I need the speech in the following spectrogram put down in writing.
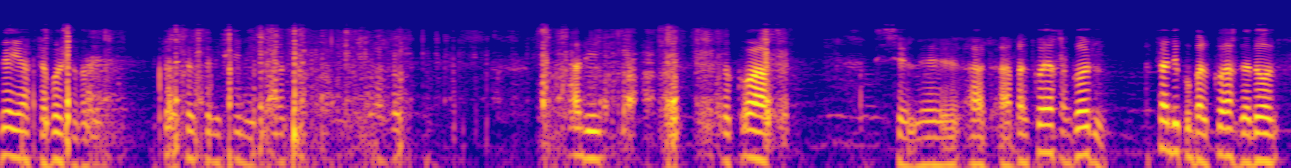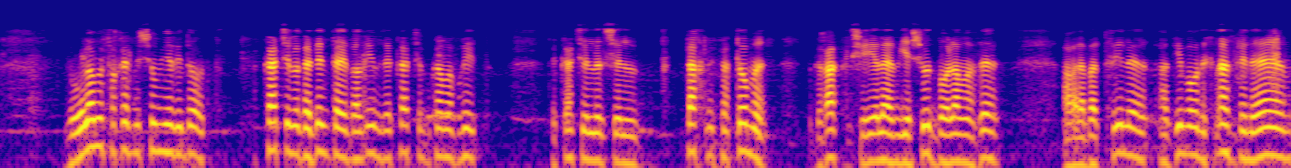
זה יהיה הסבו של רבי. צדיק שני, צדיק, יש לו כוח של הבעל כוח הגודל. הצדיק הוא בעל כוח גדול, והוא לא מפחד משום ירידות. הכת שמגדלים את האיברים זה כת שמוקם הברית. זה כת של, של תכלס התומר, רק שיהיה להם ישות בעולם הזה. אבל בתפילה, הגיבור נכנס ביניהם,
